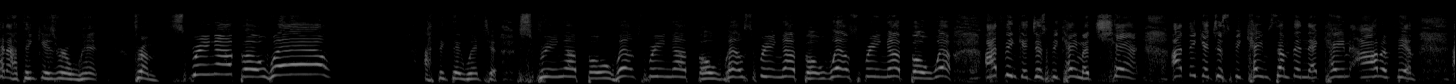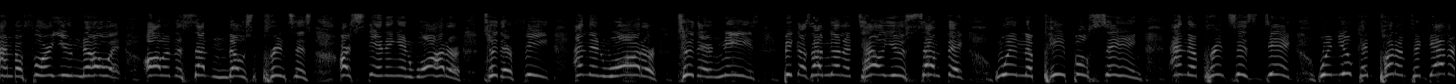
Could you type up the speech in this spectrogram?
And I think Israel went from spring up, oh well, I think they went to spring up, oh well, spring up, oh well, spring up, oh well, spring up, oh well. I think it just became a chant. I think it just became something that came out of them. And before you know it, all of a sudden those princes are standing in water to their feet and then water to their knees. Because I'm going to tell you something. When the people sing and the princes dig, when you can put them together,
